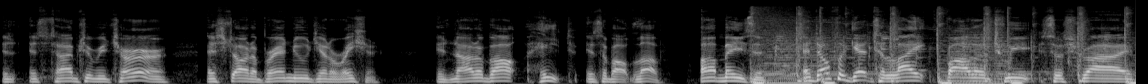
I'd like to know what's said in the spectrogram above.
It's time to return and start a brand new generation. It's not about hate, it's about love. Amazing. And don't forget to like, follow, tweet, subscribe,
